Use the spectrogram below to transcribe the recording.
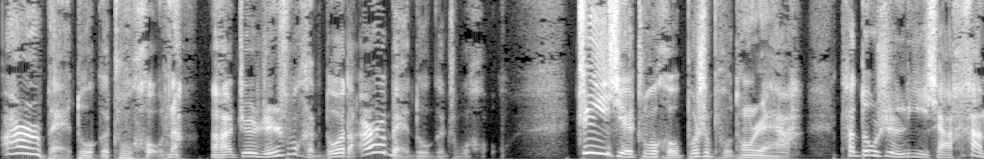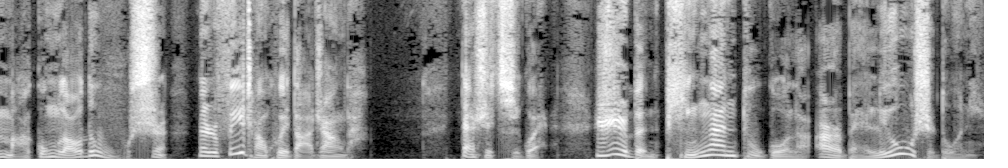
二百多个诸侯呢？啊，这人数很多的二百多个诸侯，这些诸侯不是普通人啊，他都是立下汗马功劳的武士，那是非常会打仗的。但是奇怪，日本平安度过了二百六十多年，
